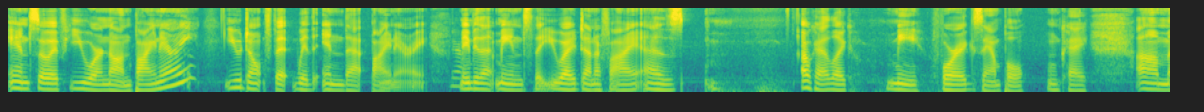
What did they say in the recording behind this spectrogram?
And so if you are non binary, you don't fit within that binary. Yeah. Maybe that means that you identify as, okay, like me, for example. Okay. Um,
